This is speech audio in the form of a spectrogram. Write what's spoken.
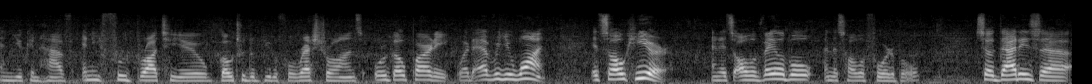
and you can have any food brought to you, go to the beautiful restaurants or go party, whatever you want. It's all here and it's all available and it's all affordable. So that is a,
